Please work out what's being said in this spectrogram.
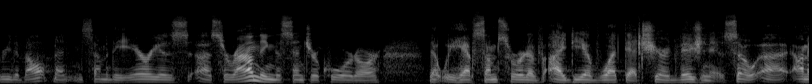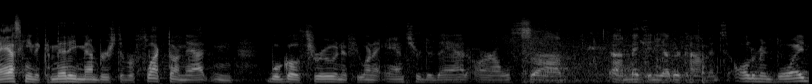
redevelopment in some of the areas uh, surrounding the Central Corridor, that we have some sort of idea of what that shared vision is. So uh, I'm asking the committee members to reflect on that, and we'll go through, and if you want to answer to that, or else uh, uh, make any other comments. Alderman Boyd?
